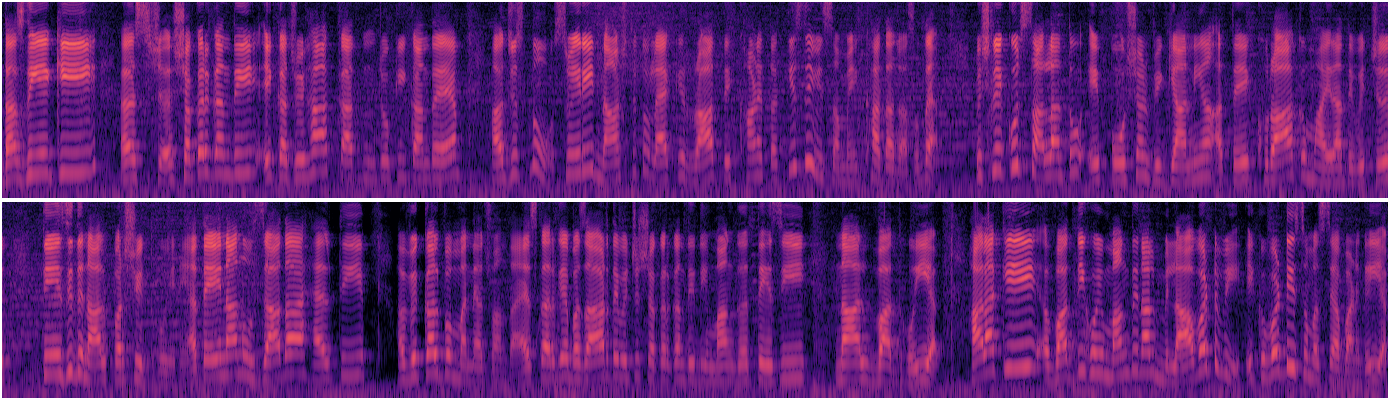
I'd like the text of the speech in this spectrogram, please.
ਦੱਸ ਦਈਏ ਕਿ ਅ, ਸ਼ਕਰਕੰਦੀ ਇੱਕ ਅਜਿਹਾ ਕੰਦ ਜੋ ਕਿ ਕੰਦ ਹੈ ਜਿਸ ਨੂੰ ਸਵੇਰੇ ਨਾਸ਼ਤੇ ਤੋਂ ਲੈ ਕੇ ਰਾਤ ਦੇ ਖਾਣੇ ਤੱਕ ਕਿਸੇ ਵੀ ਸਮੇਂ ਖਾਧਾ ਜਾ ਸਕਦਾ ਹੈ। ਪਿਛਲੇ ਕੁਝ ਸਾਲਾਂ ਤੋਂ ਇਹ ਪੋਸ਼ਣ ਵਿਗਿਆਨੀਆਂ ਅਤੇ ਖੁਰਾਕ ਮਾਹਿਰਾਂ ਦੇ ਵਿੱਚ ਤੇਜ਼ੀ ਦੇ ਨਾਲ ਪ੍ਰਸਿੱਧ ਹੋਏ ਨੇ ਅਤੇ ਇਹਨਾਂ ਨੂੰ ਜ਼ਿਆਦਾ ਹੈਲਥੀ ਵਿਕਲਪ ਮੰਨਿਆ ਜਾਂਦਾ ਹੈ। ਇਸ ਕਰਕੇ ਬਾਜ਼ਾਰ ਦੇ ਵਿੱਚ ਸ਼ਕਰਕੰਦੀ ਦੀ ਮੰਗ ਤੇਜ਼ੀ ਨਾਲ ਵੱਧ ਹੋਈ ਹੈ। ਹਾਲਾਂਕਿ ਵੱਧਦੀ ਹੋਈ ਮੰਗ ਦੇ ਨਾਲ ਮਿਲਾਵਟ ਵੀ ਇੱਕ ਵੱਡੀ ਸਮੱਸਿਆ ਬਣ ਗਈ ਹੈ।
